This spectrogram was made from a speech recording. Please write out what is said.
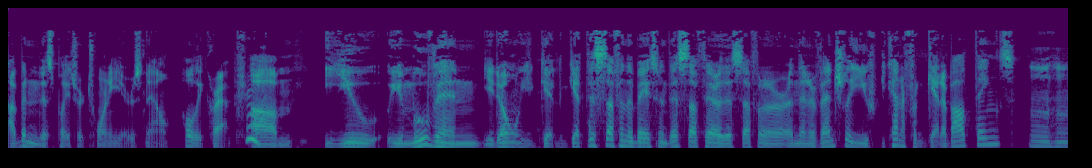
I've been in this place for 20 years now. Holy crap. Um, you you move in, you don't you get get this stuff in the basement, this stuff there, this stuff there, and then eventually you you kind of forget about things. Mm-hmm.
